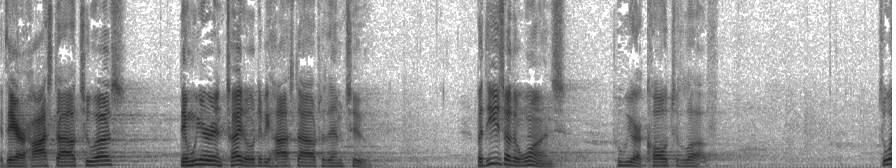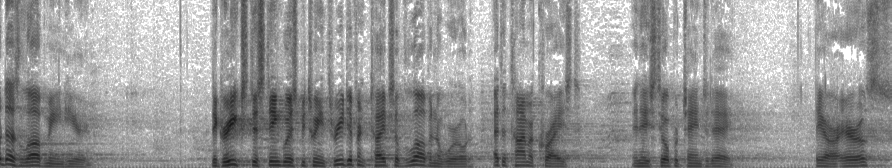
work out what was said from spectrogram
If they are hostile to us, then we are entitled to be hostile to them too. But these are the ones who we are called to love. So, what does love mean here? The Greeks distinguished between three different types of love in the world at the time of Christ, and they still pertain today. They are eros,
